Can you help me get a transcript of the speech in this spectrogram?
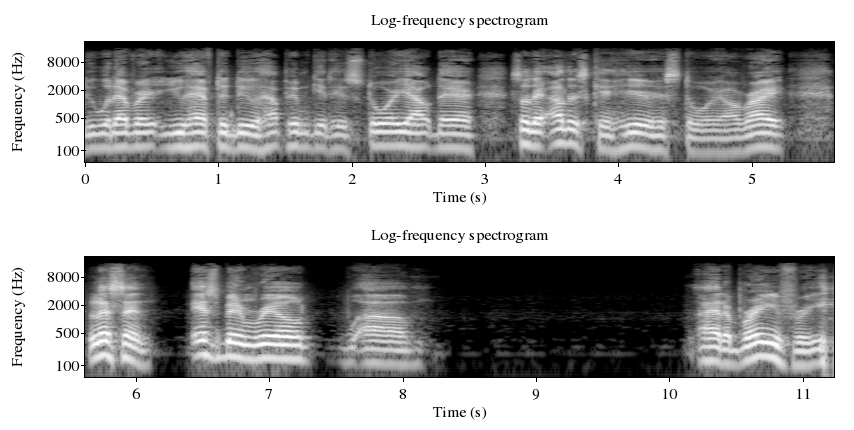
Do whatever you have to do. Help him get his story out there so that others can hear his story. All right. Listen, it's been real. Um, I had a brain freeze.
